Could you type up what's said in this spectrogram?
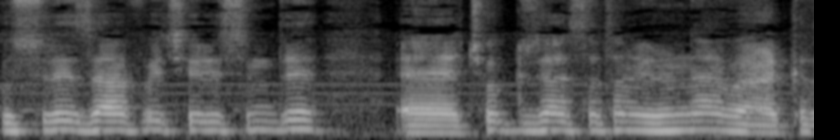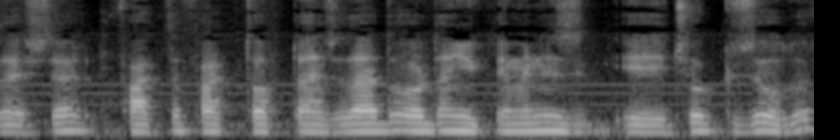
Bu süre zarfı içerisinde e, çok güzel satan ürünler var arkadaşlar. Farklı farklı toptancılarda oradan yüklemeniz e, çok güzel olur.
